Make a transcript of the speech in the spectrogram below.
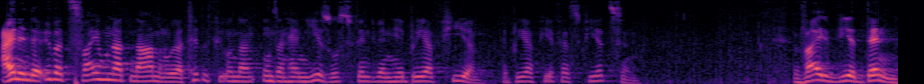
Einen der über 200 Namen oder Titel für unseren Herrn Jesus finden wir in Hebräer 4, Hebräer 4, Vers 14. Weil wir denn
